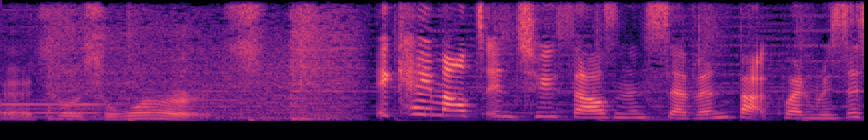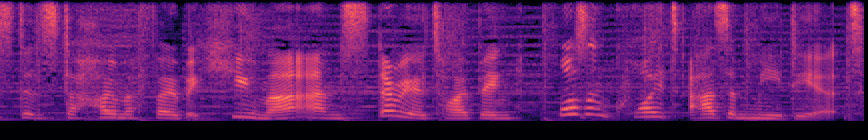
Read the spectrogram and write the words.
Bad choice of words. It came out in 2007, back when resistance to homophobic humour and stereotyping wasn't quite as immediate.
